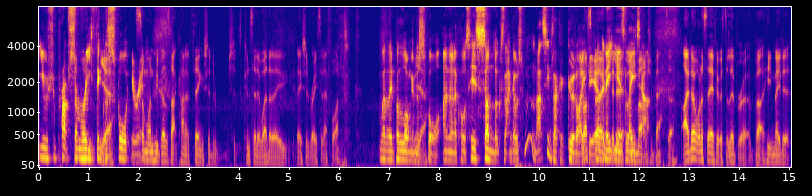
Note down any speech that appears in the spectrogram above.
you should perhaps someone- rethink yeah, the sport you're in, Someone who does that kind of thing should should consider whether they, they should race in F1. whether they belong in the Yeah. sport, and then of course his son looks at that and goes, "Hmm, that seems like a good idea." Rosberg and eight years later, much better. I don't want to say if it was deliberate, but he made it.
